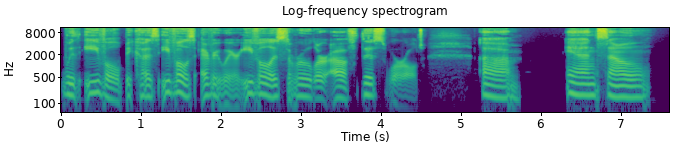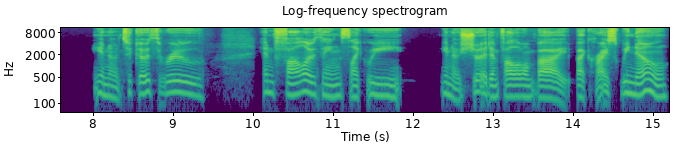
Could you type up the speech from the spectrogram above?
with evil because evil is everywhere. Evil is the ruler of this world. Um, and so, you know, to go through and follow things like we, you know, should and follow them by by Christ, we know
